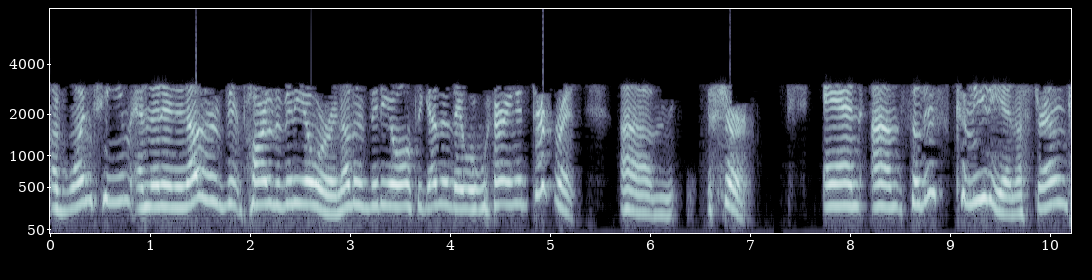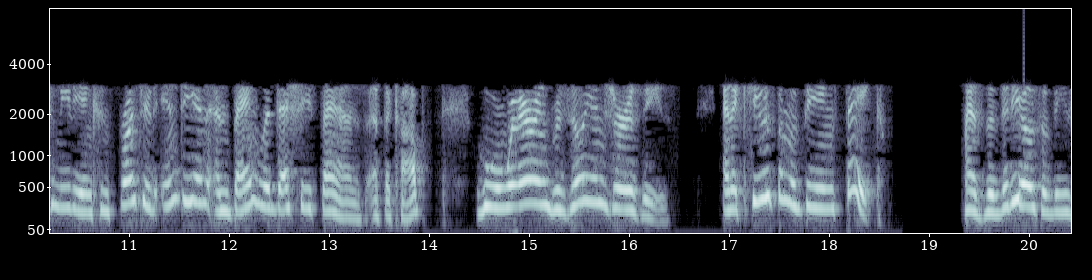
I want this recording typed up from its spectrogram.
of one team, and then in another vi- part of the video or another video altogether, they were wearing a different um, shirt. And um, so this comedian, Australian comedian, confronted Indian and Bangladeshi fans at the Cup who were wearing Brazilian jerseys and accused them of being fake as the videos of these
